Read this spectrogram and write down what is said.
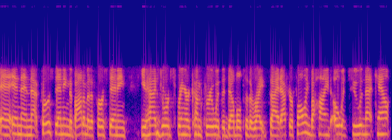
And, and in that first inning, the bottom of the first inning, you had George Springer come through with the double to the right side after falling behind 0 and 2 in that count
